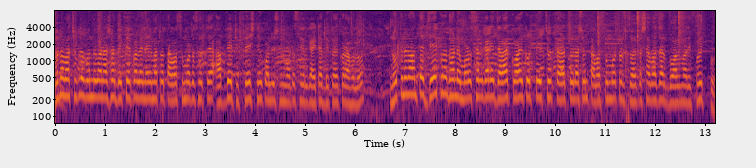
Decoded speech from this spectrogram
ধন্যবাদ শুক্র বন্ধুগণ। আসলে দেখতে পেলেন, এইমাত্র তাওয়াসু মোটরস হতে update fresh new condition motorcycle গাড়িটা বিক্রয় করা হলো। নতুনের অন্তে যে কোনো ধরনের মোটরসাইকেল গাড়ি যারা ক্রয় করতে ইচ্ছুক, তারা চলে আসুন তাবাসু মোটরস, জয়পাশা বাজার বোয়ালমারি ফরিদপুর।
